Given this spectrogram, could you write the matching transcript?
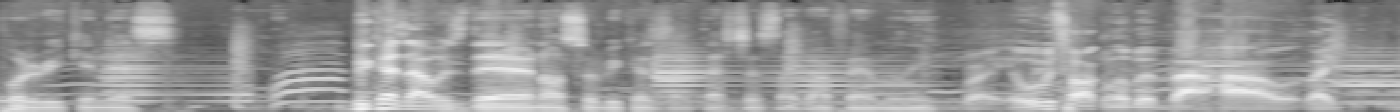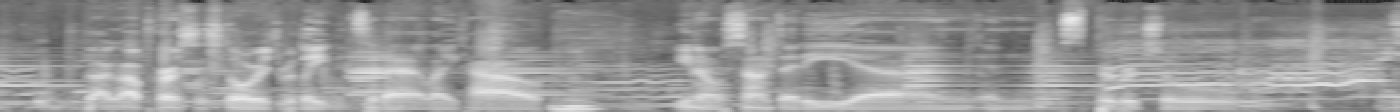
Puerto Ricanness because I was there and also because like that's just like our family. Right. And we were talking a little bit about how like about our personal stories related to that, like how Mm-hmm. you know Santeria and, and spiritual the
